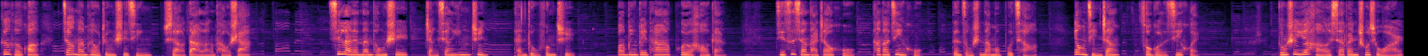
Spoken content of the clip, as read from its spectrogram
更何况。交男朋友这种事情需要大浪淘沙。新来的男同事长相英俊，谈吐风趣，棒冰对他颇有好感。几次想打招呼套套近乎，但总是那么不巧，要么紧张错过了机会。同事约好下班出去玩，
